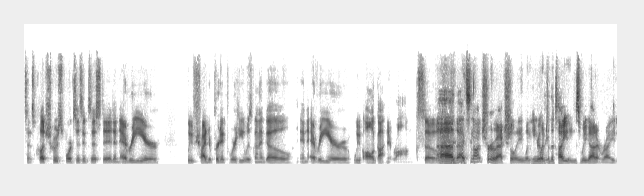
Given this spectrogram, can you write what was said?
since Clutch Crew Sports has existed. And every year we've tried to predict where he was going to go. And every year we've all gotten it wrong. So uh, that's not true, actually. When he really? went to the Titans, we got it right.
